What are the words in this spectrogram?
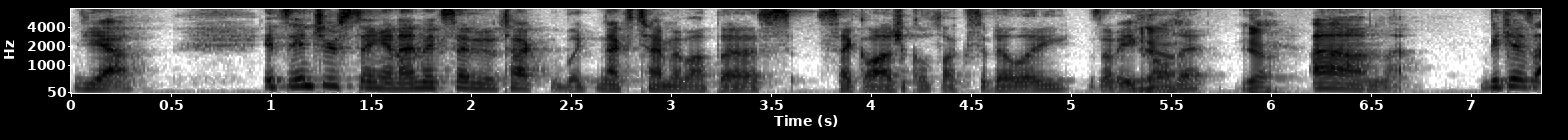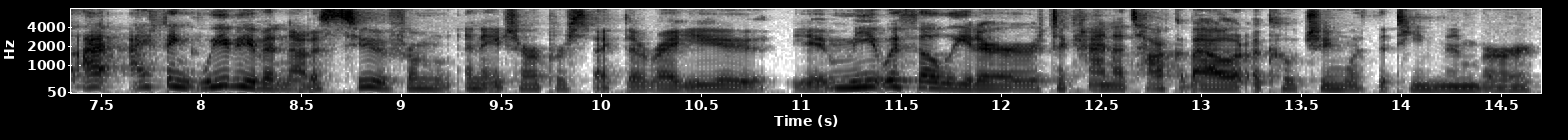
Yeah. It's interesting, and I'm excited to talk like next time about the psychological flexibility. Is that what you called it? Yeah. Um, because I, I think we've even noticed too from an HR perspective, right? You, you meet with a leader to kind of talk about a coaching with the team member.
